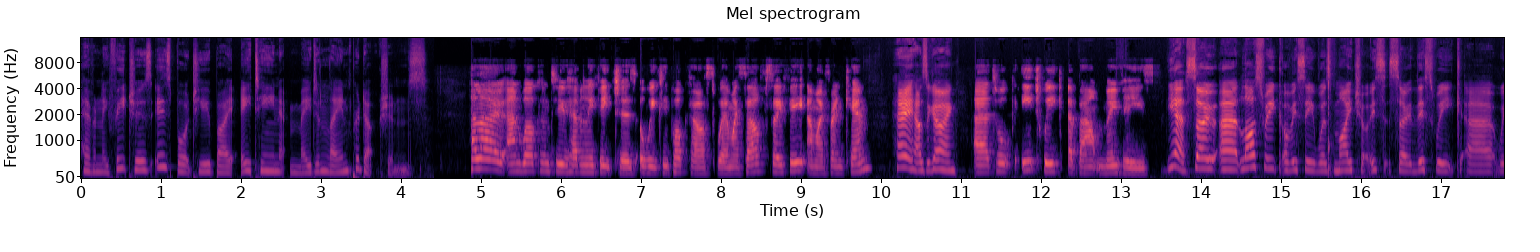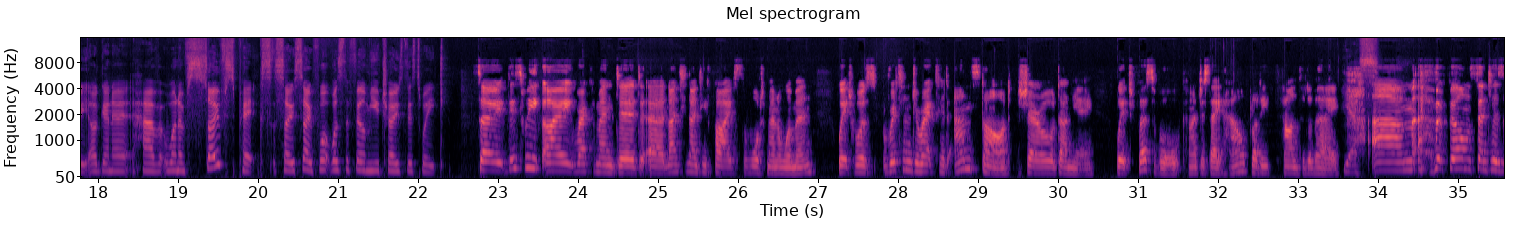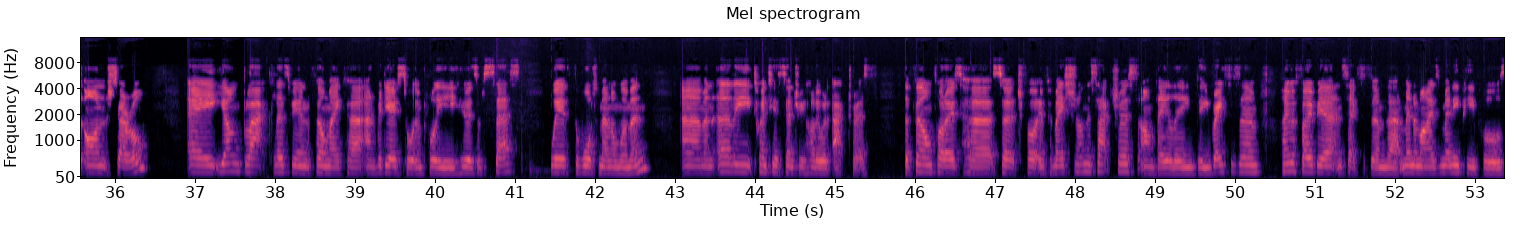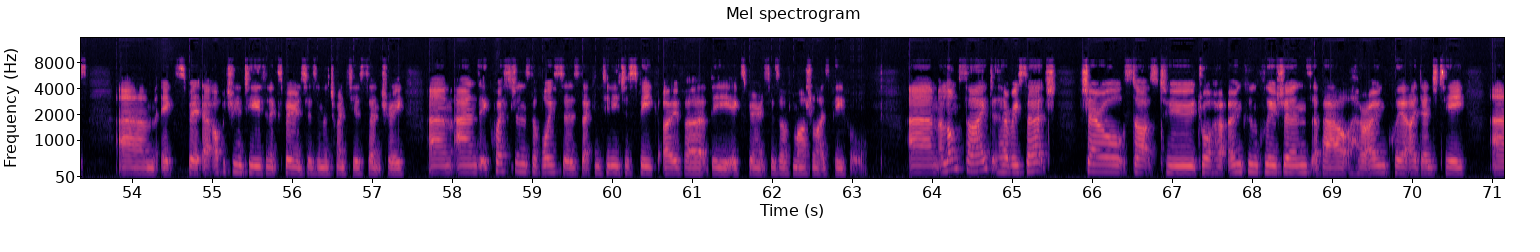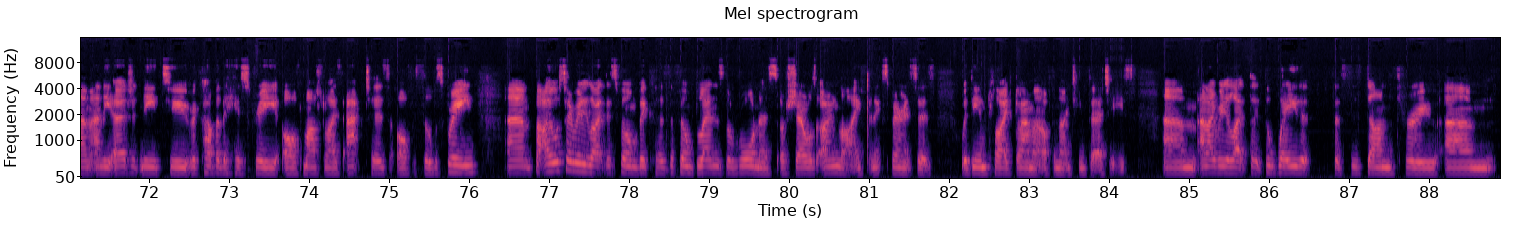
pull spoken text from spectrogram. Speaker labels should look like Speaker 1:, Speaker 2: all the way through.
Speaker 1: Heavenly Features is brought to you by 18 Maiden Lane Productions.
Speaker 2: Hello, and welcome to Heavenly Features, a weekly podcast where myself, Sophie, and my friend Kim
Speaker 1: Hey, how's it going?
Speaker 2: uh, talk each week about movies.
Speaker 1: Yeah, so uh, last week obviously was my choice. So this week uh, we are going to have one of Soph's picks. So, Soph, what was the film you chose this week?
Speaker 2: So this week I recommended uh, 1995's The Watermelon Woman, which was written, directed, and starred Cheryl Dunye. Which, first of all, can I just say, how bloody talented are they?
Speaker 1: Yes.
Speaker 2: Um, the film centers on Cheryl, a young black lesbian filmmaker and video store employee who is obsessed with the Watermelon Woman, um, an early 20th century Hollywood actress. The film follows her search for information on this actress, unveiling the racism, homophobia, and sexism that minimize many people's um, uh, opportunities and experiences in the 20th century. Um, and it questions the voices that continue to speak over the experiences of marginalized people. Um, alongside her research, Cheryl starts to draw her own conclusions about her own queer identity um, and the urgent need to recover the history of marginalized actors of the silver screen. Um, but I also really like this film because the film blends the rawness of Cheryl's own life and experiences with the implied glamour of the 1930s. Um, and I really like the, the way that this is done through um,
